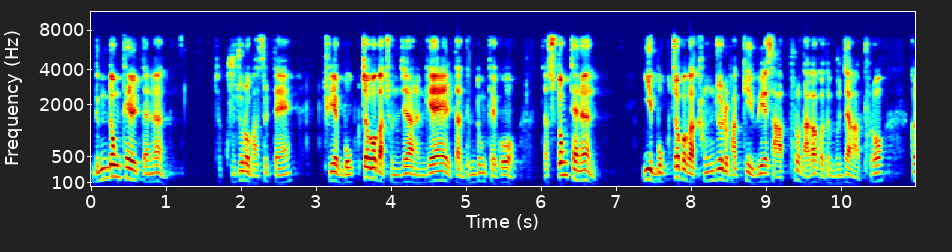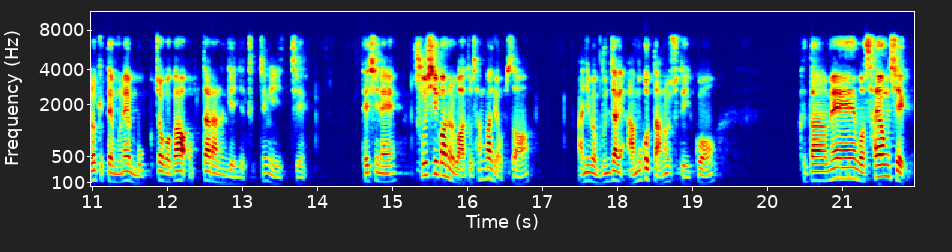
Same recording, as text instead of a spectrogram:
능동태일 때는 구조로 봤을 때 뒤에 목적어가 존재하는 게 일단 능동태고 자, 수동태는 이 목적어가 강조를 받기 위해서 앞으로 나가거든, 문장 앞으로. 그렇기 때문에 목적어가 없다라는 게 이제 특징이 있지. 대신에 수식어를 와도 상관이 없어. 아니면 문장에 아무것도 안 올 수도 있고. 그 다음에 뭐 사형식.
